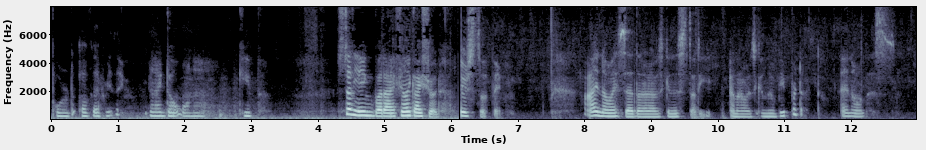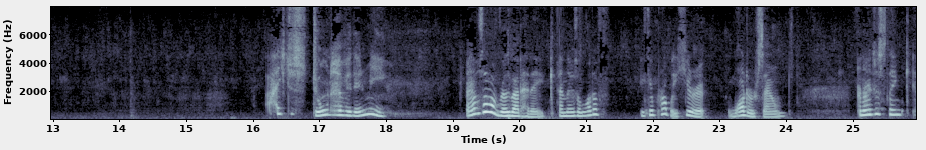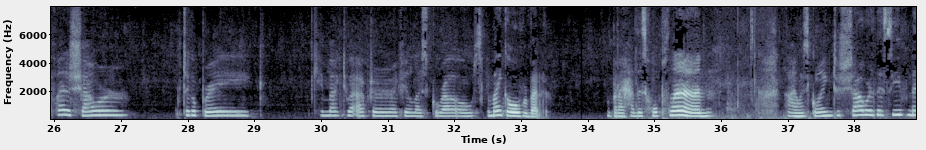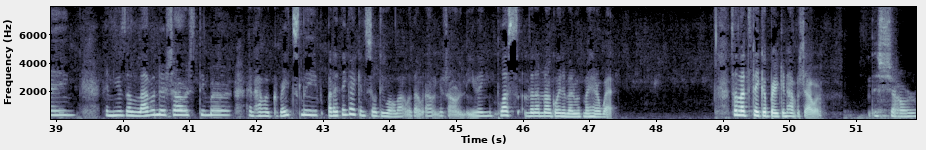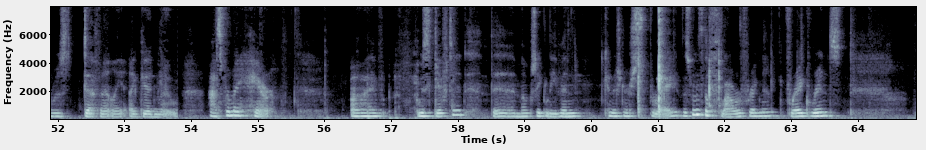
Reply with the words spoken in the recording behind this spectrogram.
bored of everything. And I don't want to keep studying, but I feel like I should. Here's the thing. I know I said that I was going to study and I was going to be productive and all this. I just don't have it in me. I also have a really bad headache and there's a lot of, you can probably hear it, water sounds. And I just think if I had a shower, took a break, came back to it after I feel less gross, it might go over better. But I had this whole plan. I was going to shower this evening and use a lavender shower steamer and have a great sleep. But I think I can still do all that without having a shower in the evening. Plus, then I'm not going to bed with my hair wet. So let's take a break and have a shower. This shower was definitely a good move. As for my hair, I was gifted the Milkshake Leave-In Conditioner Spray. This one's the flower fragrant fragrance.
